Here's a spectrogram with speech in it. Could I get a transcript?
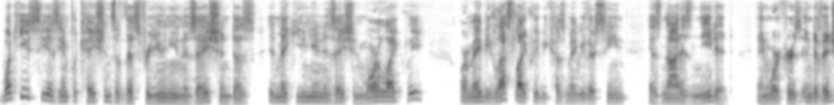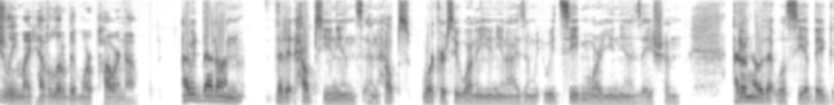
What do you see as the implications of this for unionization? Does it make unionization more likely or maybe less likely because maybe they're seen as not as needed and workers individually might have a little bit more power now? I would bet on that it helps unions and helps workers who want to unionize, and we'd see more unionization. I don't know that we'll see a big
